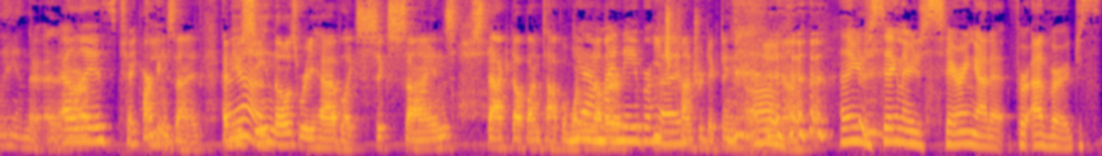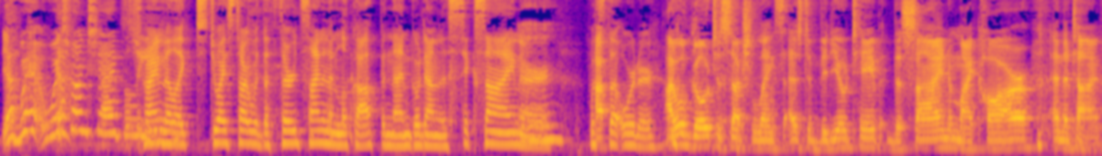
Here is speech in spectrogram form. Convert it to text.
LA and their and LA is tricky. parking signs. Have Oh, you yeah. seen those where you have like six signs stacked up on top of one Yeah, my another, neighborhood. each contradicting? Oh, no. and then you're just sitting there, you're just staring at it forever, just Yeah. Wh- which one should i believe trying to like, do I start with the third sign and then look up, and then go down to the sixth sign, or mm. what's the order? I will go to such lengths as to videotape the sign, my car, and the time.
